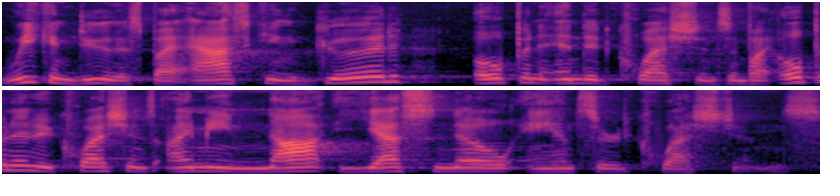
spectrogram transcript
We can do this by asking good, open ended questions. And by open ended questions, I mean not yes no answered questions.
